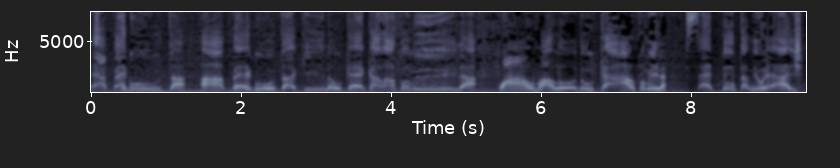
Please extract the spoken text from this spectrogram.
É a pergunta. A pergunta que não quer calar, família. Qual o valor do carro, família? 70 mil reais,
